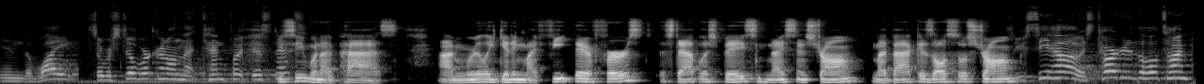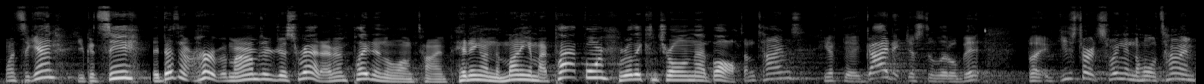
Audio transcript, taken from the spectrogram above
and the white. So we're still working on that 10 foot distance. You see when I pass, I'm really getting my feet there first, established base, nice and strong. My back is also strong. So you see how I was targeted the whole time? Once again, you can see it doesn't hurt, but my arms are just red. I haven't played in a long time. Hitting on the money in my platform, really controlling that ball. Sometimes you have to guide it just a little bit but if you start swinging the whole time,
